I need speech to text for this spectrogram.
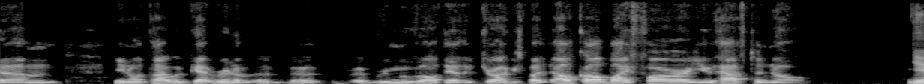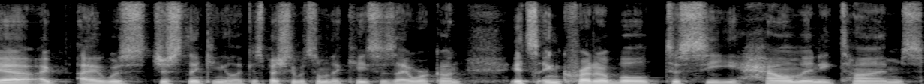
um, you know, that would get rid of, uh, uh, remove all the other drugs. But alcohol by far, you have to know. Yeah, I, I was just thinking, like, especially with some of the cases I work on, it's incredible to see how many times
